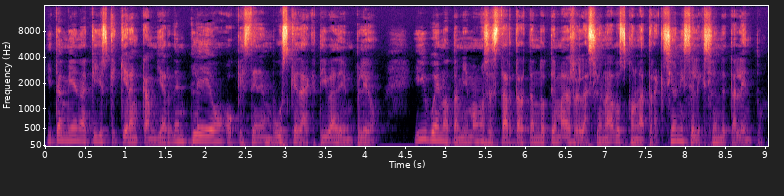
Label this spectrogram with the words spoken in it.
y también aquellos que quieran cambiar de empleo o que estén en búsqueda activa de empleo. Y bueno, también vamos a estar tratando temas relacionados con la atracción y selección de talento.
